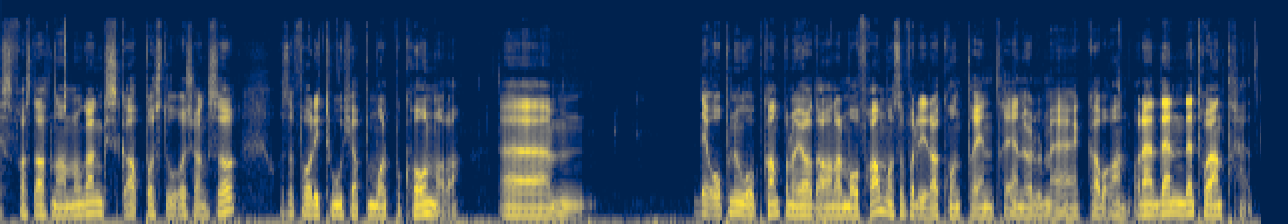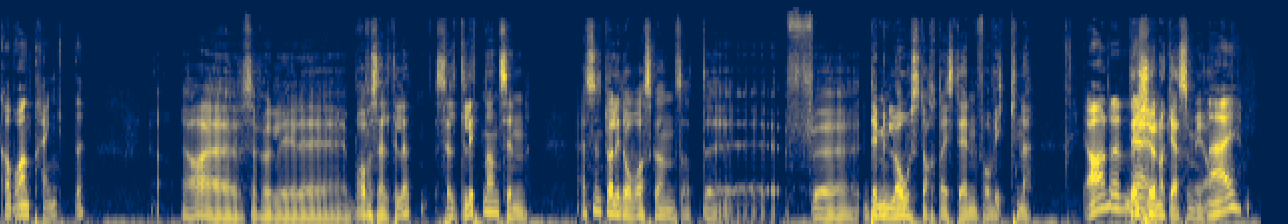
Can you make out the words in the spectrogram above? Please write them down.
fra starten av andre omgang, skaper store sjanser. Og så får de to kjappe mål på corner, da. Eh, det åpner jo opp kampen og gjør at Arendal må fram, og så får de da kontra inn 3-0 med Kabran. Og den, den, den tror jeg tre- Kabran trengte. Ja, selvfølgelig. Det er bra for selvtilliten, selvtilliten hans. sin. Jeg syns det var litt overraskende at uh, Damien Lowe starta istedenfor Vikne. Ja, det, Det skjønner ikke jeg så mye av. Nei,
